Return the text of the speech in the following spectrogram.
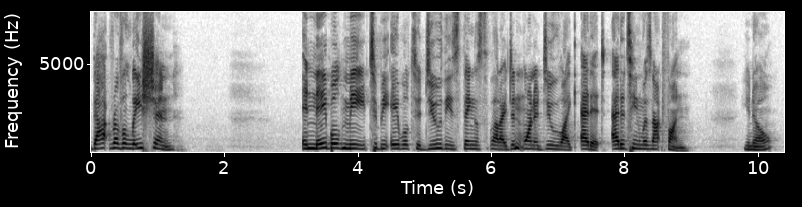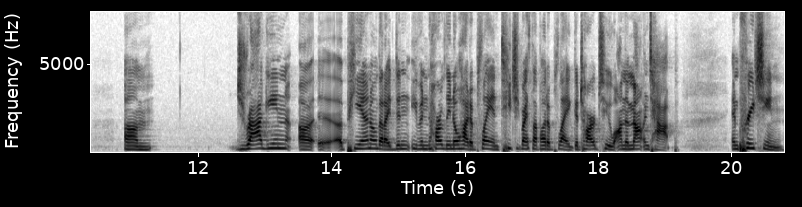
That revelation enabled me to be able to do these things that I didn't want to do, like edit. Editing was not fun, you know? Um, dragging a, a, piano that I didn't even hardly know how to play and teaching myself how to play, guitar too, on the mountaintop, and preaching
